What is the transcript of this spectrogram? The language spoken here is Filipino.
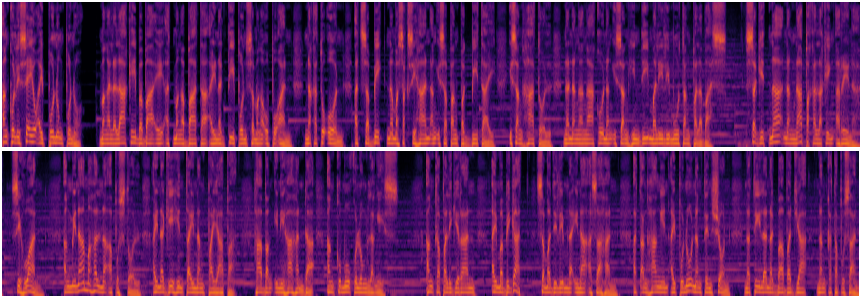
Ang koliseo ay punong-puno. Mga lalaki, babae at mga bata ay nagtipon sa mga upuan, nakatuon at sabik na masaksihan ang isa pang pagbitay, isang hatol na nangangako ng isang hindi malilimutang palabas. Sa gitna ng napakalaking arena, si Juan, ang minamahal na apostol ay naghihintay ng payapa habang inihahanda ang kumukulong langis. Ang kapaligiran ay mabigat sa madilim na inaasahan at ang hangin ay puno ng tensyon na tila nagbabadya ng katapusan.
